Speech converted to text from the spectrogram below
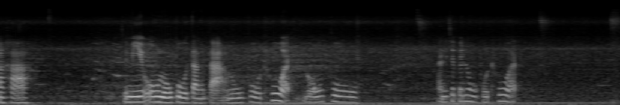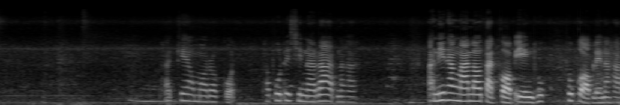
นะคะ จะมีองค์หลวงปู่ต่างๆ หลวงปู่ทวด หลวงปู่ อันนี้จะเป็นหลวงปู่ทวด พระแก้วมรกต พระพุทธชินราชนะคะ อันนี้ทางร้านเราตัดกรอบเองทุกทุกกรอบเลยนะคะ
